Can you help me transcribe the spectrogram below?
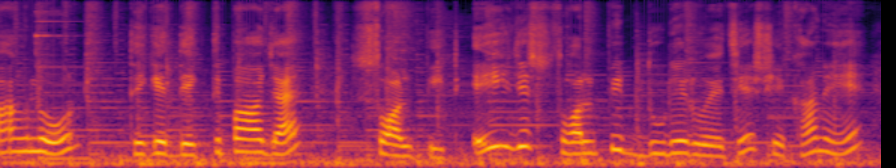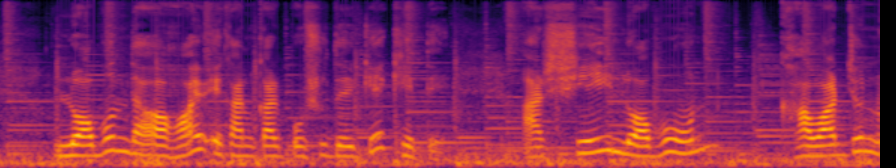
বাংলোর থেকে দেখতে পাওয়া যায় সলপিট। এই যে সলপিট দূরে রয়েছে, সেখানে লবণ দেওয়া হয় এখানকার পশুদেরকে খেতে। আর সেই লবণ খাওয়ার জন্য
